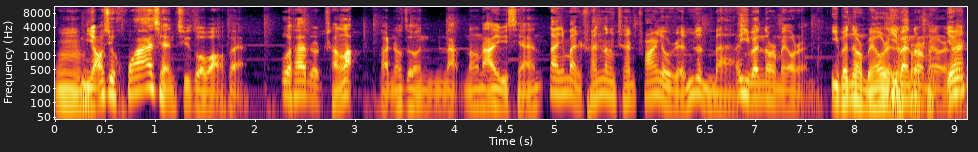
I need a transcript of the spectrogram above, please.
嗯，你要去花钱去做报废。如果它就沉了，反正最后拿能拿一笔钱，那你把这船弄沉，船上有人怎么办？一般都是没有人的。一般都是没有人的一般都是没有人因为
